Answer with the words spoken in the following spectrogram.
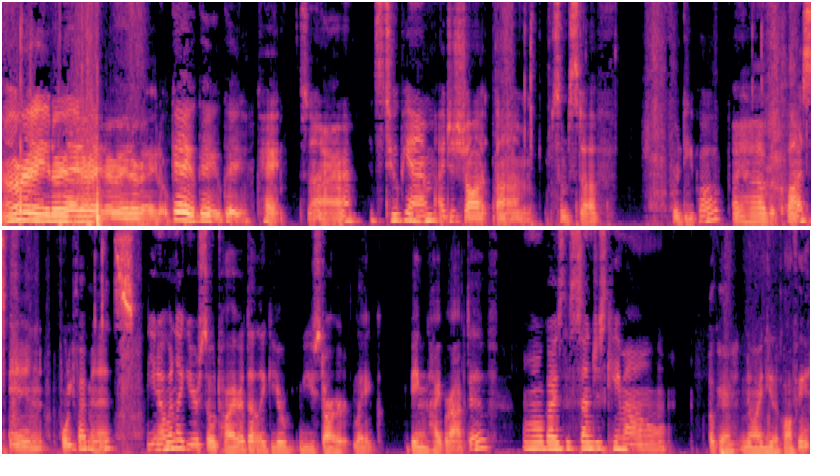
All right, all right, all right, all right, all right. Okay, okay, okay, okay. So it's 2 p.m. I just shot um some stuff for Depop. I have a class in 45 minutes. You know when like you're so tired that like you're you start like being hyperactive? Oh guys, the sun just came out. Okay, no, I need a coffee.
